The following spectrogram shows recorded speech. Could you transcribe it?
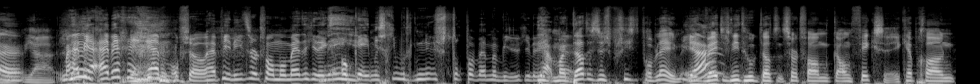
gestuurd. Ja, Maar heb je, heb je geen rem of zo? Heb je niet een soort van moment dat je denkt... Nee. oké, misschien moet ik nu stoppen met mijn biertje drinken? Ja, maar dat is dus precies het probleem. Ja? Ik weet dus niet hoe ik dat soort van kan fixen. Ik heb gewoon,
